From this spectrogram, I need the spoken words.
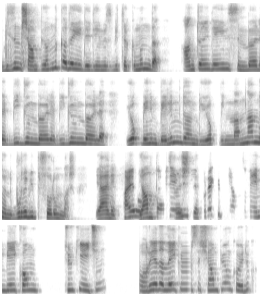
bizim şampiyonluk adayı dediğimiz bir takımın da Anthony Davis'in böyle bir gün böyle bir gün böyle yok benim belim döndü yok bilmemden döndü. Burada bir sorun var. Yani Hayır, yan işte bırakıp yaptım NBA.com Türkiye için oraya da Lakers'ı şampiyon koyduk.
